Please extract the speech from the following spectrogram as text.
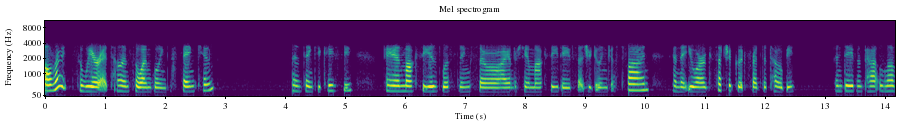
All right, so we are at time, so I'm going to thank him. And thank you, Casey. And Moxie is listening, so I understand, Moxie. Dave says you're doing just fine and that you are such a good friend to Toby. And Dave and Pat love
